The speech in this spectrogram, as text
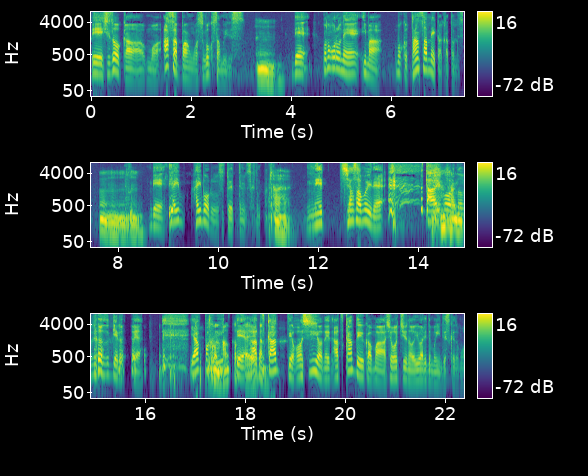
うんえー、静岡はもう朝晩はすごく寒いです。うん。で、この頃ね、今、僕炭酸メーカー買ったんです。うんうんうんうん。で、ハイハイボールずっとやってるんですけど、はいはい。めっちゃ寒いね。ハイボール飲み続けるって。やっぱ冬って熱燗って欲しいよね。熱燗というかまあ、焼酎の言われでもいいんですけども、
